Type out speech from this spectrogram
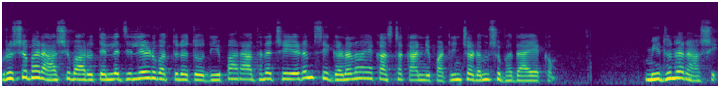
వృషభ రాశివారు తెల్ల జిల్లేడు వత్తులతో దీపారాధన చేయడం శ్రీ గణనాయక అష్టకాన్ని పఠించడం శుభదాయకం. మిథున రాశి.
